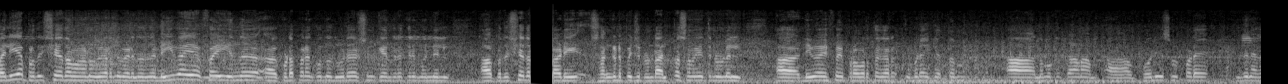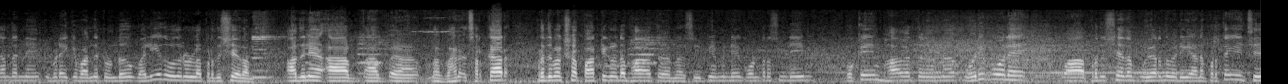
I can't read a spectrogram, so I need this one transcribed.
വലിയ പ്രതിഷേധമാണ് ഉയർന്നു വരുന്നത്. ഡിവൈഎഫ്ഐ ഇന്ന് കുടപ്പനക്കുന്ന് ദൂരദർശൻ കേന്ദ്രത്തിന് മുന്നിൽ പ്രതിഷേധ പരിപാടി സംഘടിപ്പിച്ചിട്ടുണ്ട്. അല്പസമയത്തിനുള്ളിൽ ഡിവൈഎഫ്ഐ പ്രവർത്തകർ ഇവിടേക്ക് എത്തും നമുക്ക് കാണാം പോലീസ് ഉൾപ്പെടെ ഇതിനകം തന്നെ ഇവിടേക്ക് വന്നിട്ടുണ്ട്. വലിയ തോതിലുള്ള പ്രതിഷേധം. അതിന് സർക്കാർ പ്രതിപക്ഷ പാർട്ടികളുടെ ഭാഗത്ത് നിന്ന് സി പി എമ്മിന്റെയും കോൺഗ്രസിന്റെയും ഒക്കെയും ഭാഗത്ത് നിന്ന് ഒരുപോലെ പ്രതിഷേധം ഉയർന്നു വരികയാണ്. പ്രത്യേകിച്ച്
